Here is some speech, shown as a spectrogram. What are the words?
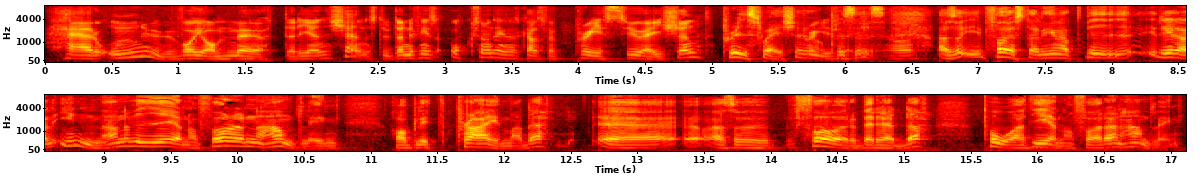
här och nu, vad jag möter i en tjänst. Utan det finns också något som kallas för persuasion. Persuasion, ja, precis. Ja. Alltså föreställningen att vi redan innan vi genomför en handling har blivit primade, eh, alltså förberedda på att genomföra en handling.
